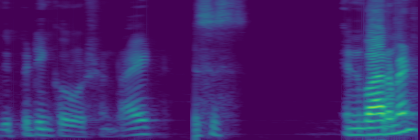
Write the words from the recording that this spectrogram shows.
the pitting corrosion, right. This is environment,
